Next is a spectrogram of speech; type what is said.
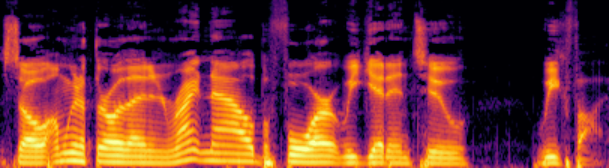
So, I'm going to throw that in right now before we get into week five.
